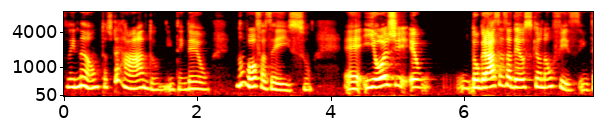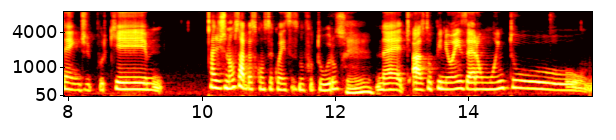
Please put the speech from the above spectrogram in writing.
Falei, não, tá tudo errado, entendeu? Não vou fazer isso. É, e hoje eu dou graças a Deus que eu não fiz, entende? Porque a gente não sabe as consequências no futuro, Sim, né? As opiniões eram muito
